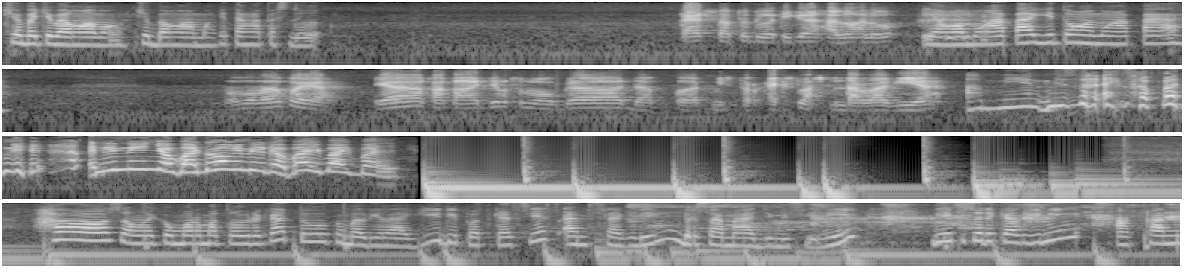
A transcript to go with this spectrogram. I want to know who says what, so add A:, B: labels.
A: Coba coba ngomong, coba ngomong. Kita ngetes dulu.
B: Tes satu dua tiga, halo halo.
A: Ya ngomong apa gitu, ngomong apa?
B: Ngomong apa ya? Ya kakak Ajeng semoga dapat Mr. X lah sebentar lagi ya.
A: Amin, Mr. X apa nih? Ini nih nyoba doang ini udah bye bye bye. Halo, assalamualaikum warahmatullahi wabarakatuh. Kembali lagi di podcast Yes I'm Struggling bersama Ajeng di sini. Di episode kali ini akan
